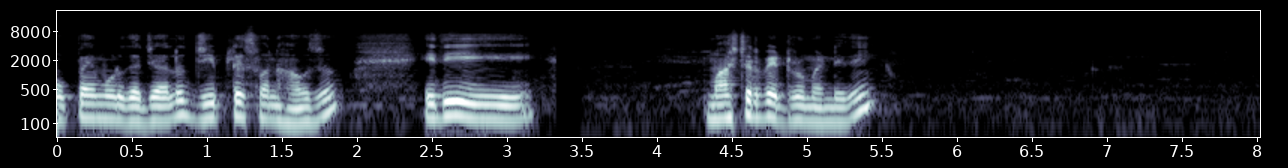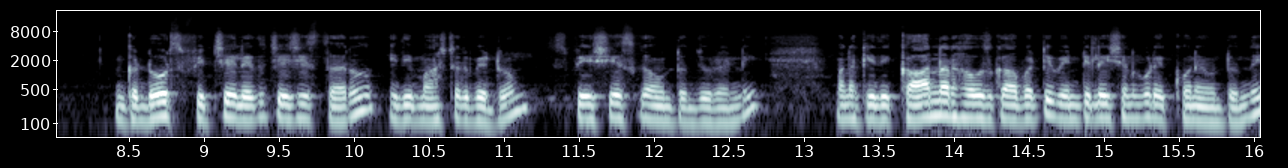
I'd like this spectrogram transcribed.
ముప్పై మూడు గజాలు జీ ప్లస్ వన్ హౌస్. ఇది మాస్టర్ బెడ్రూమ్ అండి ఇది. ఇంకా డోర్స్ ఫిట్ చేయలేదు చేసిస్తారు. ఇది మాస్టర్ బెడ్రూమ్ స్పేషియస్గా ఉంటుంది చూడండి. మనకి ఇది కార్నర్ హౌస్ కాబట్టి వెంటిలేషన్ కూడా ఎక్కువనే ఉంటుంది.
